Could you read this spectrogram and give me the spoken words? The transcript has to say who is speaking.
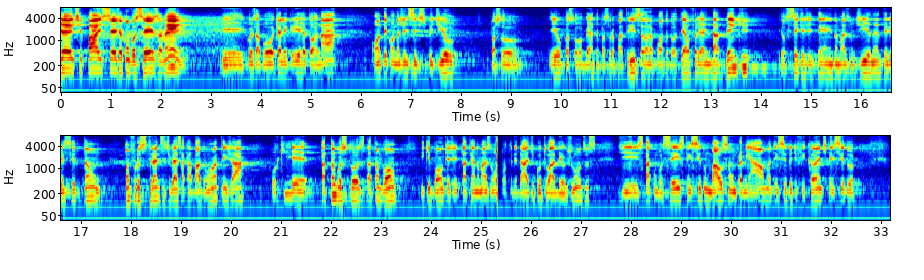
Speaker 1: Gente, paz seja com vocês, amém? E coisa boa, que alegria retornar. Ontem, quando a gente se despediu, pastor, eu, pastor Roberto, a pastora Patrícia, lá na porta do hotel, falei: ainda bem que eu sei que a gente tem ainda mais um dia, né? Teria sido tão, tão frustrante se tivesse acabado ontem já, porque tá tão gostoso, tá tão bom, e que bom que a gente está tendo mais uma oportunidade de cultuar Deus juntos de estar com vocês. Tem sido um bálsamo para minha alma, tem sido edificante, tem sido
